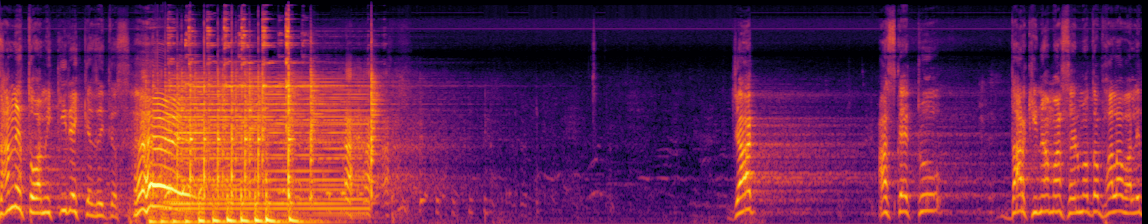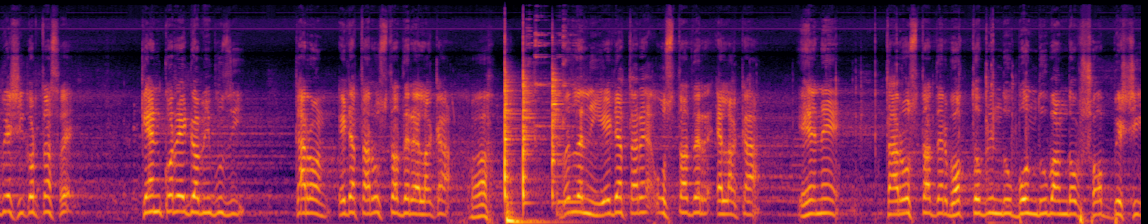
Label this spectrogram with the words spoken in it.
জানে তো আমি কি রেখে যাইতেছি। যাক আজকে একটু দারকিনা মাছের মতো ফালাফালি বেশি করতেছে। কেন করে এটা আমি বুঝি? কারণ এটা তার উস্তাদের এলাকা। বুঝলেনি এটা তার ওস্তাদের এলাকা। এখানে তার ওস্তাদের ভক্তবৃন্দু বন্ধু বান্ধব সব বেশি।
